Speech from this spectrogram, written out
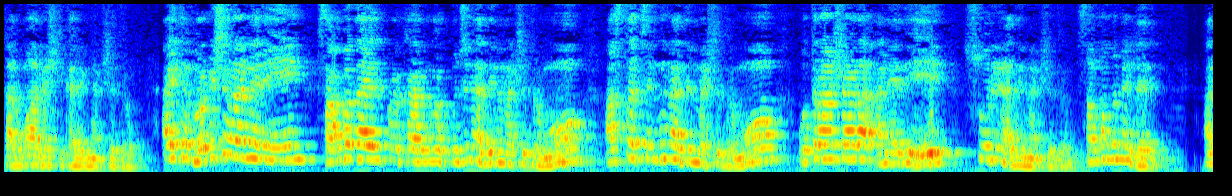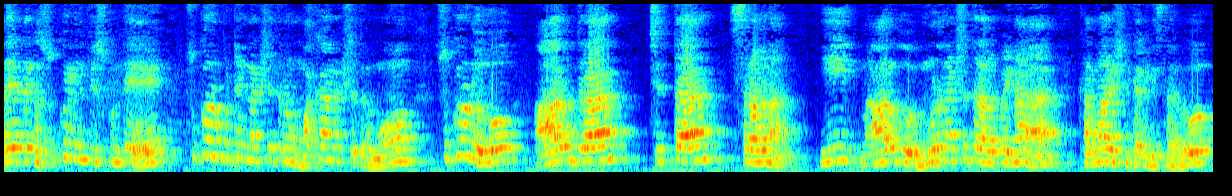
కర్మారిష్టి కలిగిన నక్షత్రం. అయితే మృగశిర అనేది సాంప్రదాయ ప్రకారంగా కుజుని అధీన నక్షత్రము. హస్త చంద్రుని అధీన నక్షత్రము. ఉత్తరాషాఢ అనేది సూర్యుని అధీన నక్షత్రం. సంబంధమే లేదు. అదేవిధంగా శుక్రుడిని తీసుకుంటే శుక్రుడు పుట్టిన నక్షత్రం మఖా నక్షత్రము. శుక్రుడు ఆరుద్ర చిత్త శ్రవణ. ఈ నాలుగు మూడు నక్షత్రాలపైన కర్మారిష్ని కలిగిస్తారు.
